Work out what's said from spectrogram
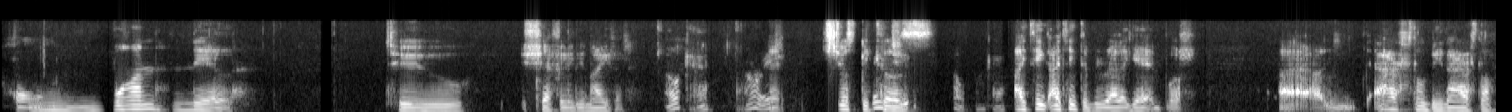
Home. one nil to Sheffield United, Okay. All right. just because. Oh, okay. I think I think they'll be relegated, but uh, Arsenal being Arsenal,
